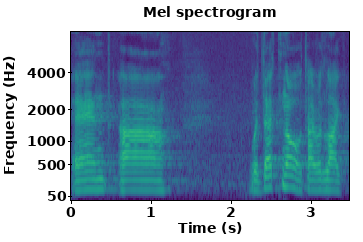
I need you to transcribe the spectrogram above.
And uh, with that note, I would like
